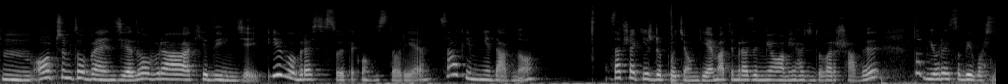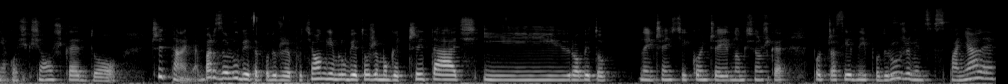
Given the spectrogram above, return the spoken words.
hmm, o czym to będzie? Dobra, kiedy indziej. I wyobraźcie sobie taką historię. Całkiem niedawno, zawsze jak jeżdżę pociągiem, a tym razem miałam jechać do Warszawy, to biorę sobie właśnie jakąś książkę do czytania. Bardzo lubię te podróże pociągiem, lubię to, że mogę czytać i robię to najczęściej kończę jedną książkę podczas jednej podróży, więc wspaniale.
